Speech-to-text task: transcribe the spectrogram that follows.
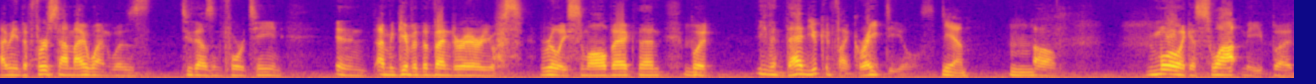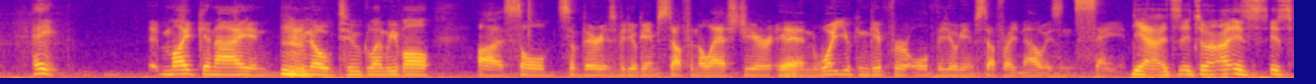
I mean, the first time I went was 2014, and I mean, given the vendor area was really small back then, but even then you can find great deals. yeah. Um, more like a swap meet, but hey, Mike and I, and you Mhm. know too, Glenn, we've all uh, sold some various video game stuff in the last year, Yeah. and what you can get for old video game stuff right now is insane. Yeah, it's it's uh, it's it's.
